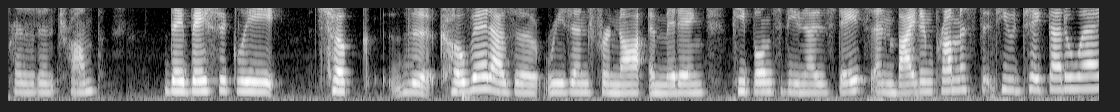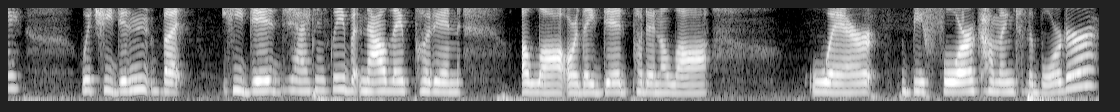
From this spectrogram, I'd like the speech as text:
President Trump. They basically took the COVID as a reason for not admitting people into the United States, and Biden promised that he would take that away, which he didn't, but he did technically. But now they've put in a law, or they did put in a law where before coming to the border,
